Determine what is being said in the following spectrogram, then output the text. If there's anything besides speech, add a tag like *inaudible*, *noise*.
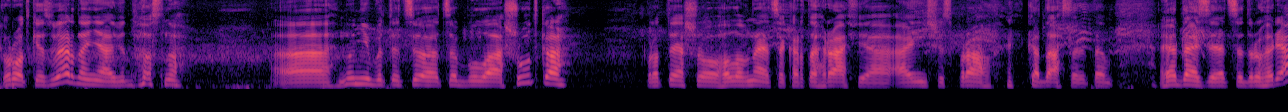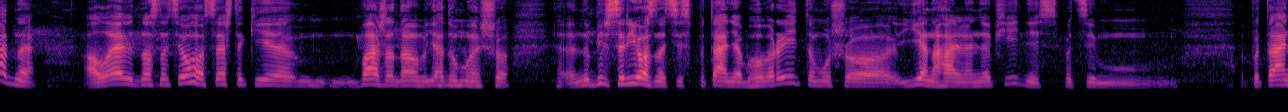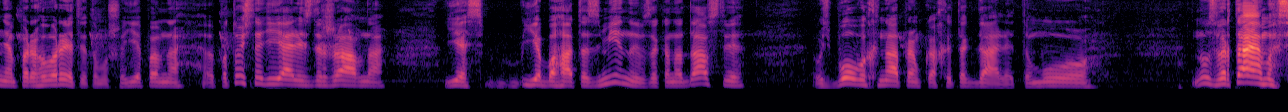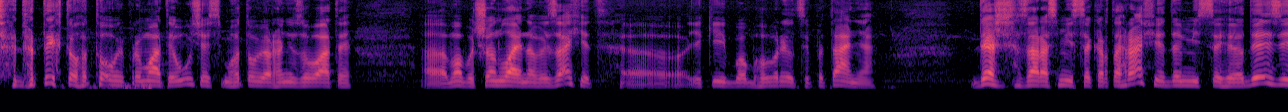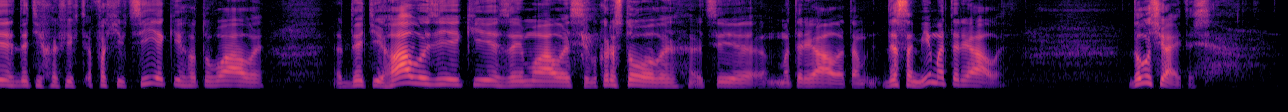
коротке звернення відносно, е, ну нібито це, це була шутка про те, що головне це картографія, а інші справи, *laughs* кадастр, там геодезія це другорядне. Але відносно цього все ж таки бажано, я думаю, що е, ну, більш серйозно ці питання обговорити, тому що є нагальна необхідність по цим питанням переговорити, тому що є певна поточна діяльність державна, є, є багато змін в законодавстві, учбових напрямках і так далі. Тому ну, звертаємося *laughs* до тих, хто готовий приймати участь, ми готові організувати, е, мабуть, що онлайновий захід, е, який би обговорив ці питання. Де ж зараз місце картографії, де місце геодезії, де ті фахівці, які готували, де ті галузі, які займалися, використовували е, ці матеріали, там, де самі матеріали. Долучайтесь.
